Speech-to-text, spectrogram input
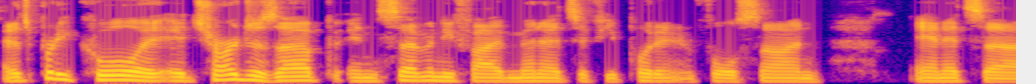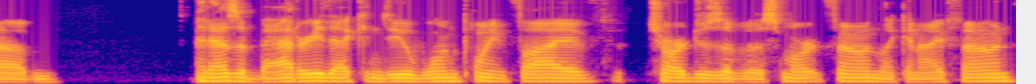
and it's pretty cool. It, it charges up in 75 minutes if you put it in full sun, and it's um it has a battery that can do 1.5 charges of a smartphone, like an iPhone.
